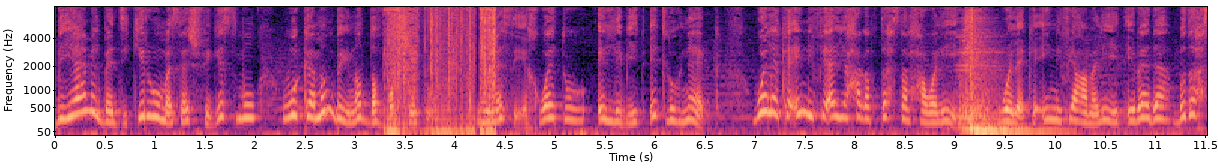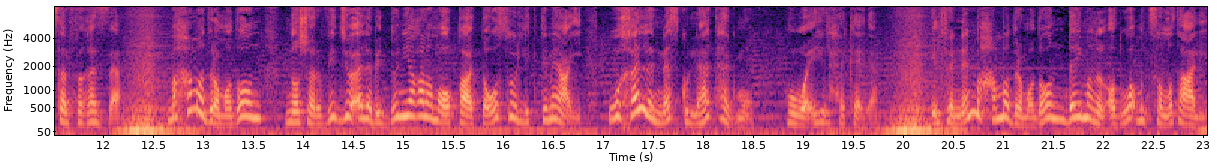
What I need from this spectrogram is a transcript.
بيعمل باديكير ومساج في جسمه وكمان بينظف بشرته. وناسي إخواته اللي بيتقتلوا هناك ولا كأن في أي حاجة بتحصل حواليه ولا كأن في عملية إبادة بتحصل في غزة. محمد رمضان نشر فيديو قلب الدنيا على مواقع التواصل الاجتماعي وخلى الناس كلها تهاجمه. هو إيه الحكاية؟ الفنان محمد رمضان دايما الأضواء متسلطة عليه.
